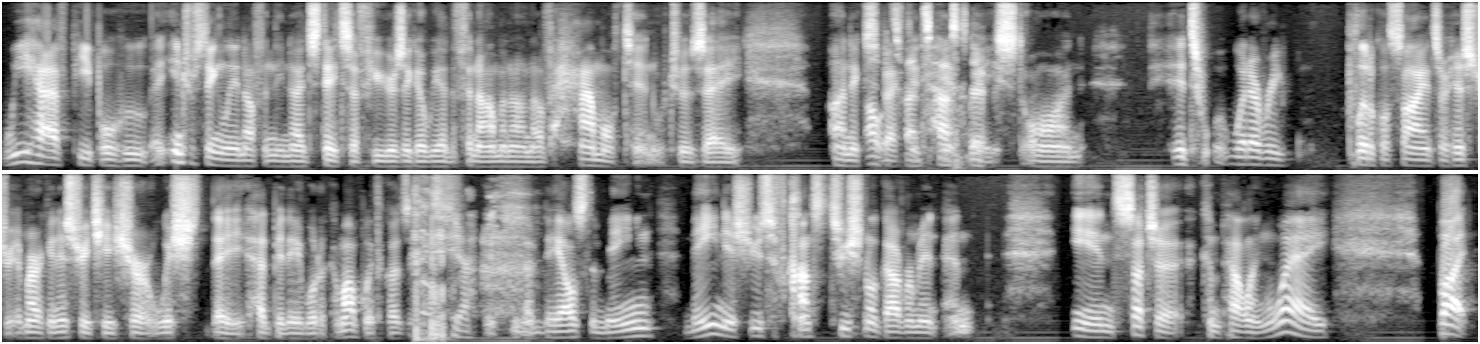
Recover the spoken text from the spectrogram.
we have people who, interestingly enough, in the United States a few years ago, we had the phenomenon of Hamilton, which was a Oh, unexpected oh, hit based on it's what every political science or history, American history teacher wish they had been able to come up with because it, yeah. it you know, nails the main main issues of constitutional government and in such a compelling way. But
